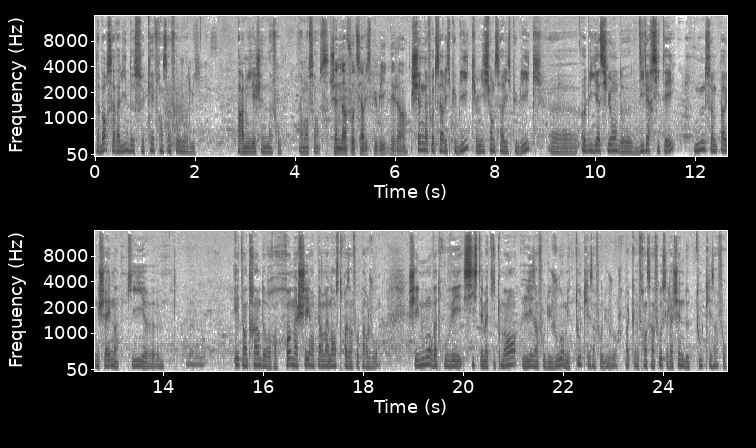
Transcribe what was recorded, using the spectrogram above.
D'abord, ça valide ce qu'est France Info aujourd'hui, parmi les chaînes d'info, à mon sens. Chaîne d'info de service public déjà Chaîne d'info de service public, mission de service public, euh, obligation de diversité. Nous ne sommes pas une chaîne qui euh, euh, est en train de remâcher en permanence trois infos par jour. Chez nous, on va trouver systématiquement les infos du jour, mais toutes les infos du jour. Je crois que France Info, c'est la chaîne de toutes les infos.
